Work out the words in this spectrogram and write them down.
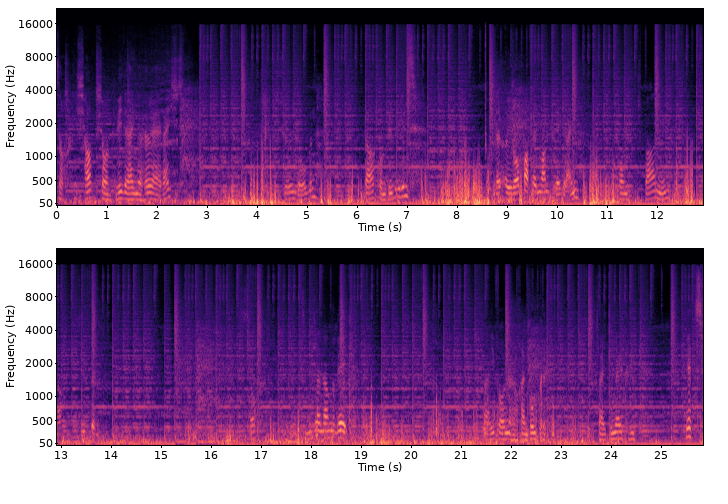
So, ich habe schon wieder eine Höhe erreicht. Schön da oben. Da kommt übrigens der Europa-Fernwandweg rein von Spanien nach Zypern. doch ziemlich ein langer Weg. Da hier vorne noch ein Bunker, Zweiten Weltkrieg. Jetzt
